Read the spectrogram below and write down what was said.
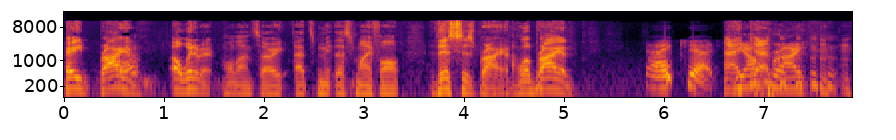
Hey, Brian. Oh, wait a minute. Hold on. Sorry, that's me. That's my fault. This is Brian. Hello, Brian. Hi, kid. Hi, yeah, Ken. Brian.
